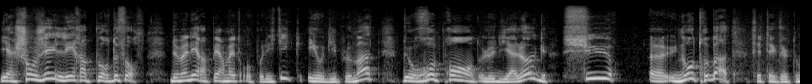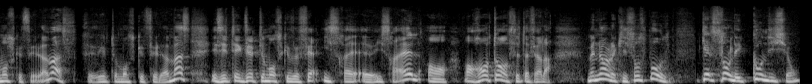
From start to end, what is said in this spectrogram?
Et à changer les rapports de force, de manière à permettre aux politiques et aux diplomates de reprendre le dialogue sur euh, une autre base. C'est exactement ce que fait le Hamas. C'est exactement ce que fait le Hamas. Et c'est exactement ce que veut faire Israël, euh, Israël en, en rentrant cette affaire-là. Maintenant, la question se pose. Quelles sont les conditions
